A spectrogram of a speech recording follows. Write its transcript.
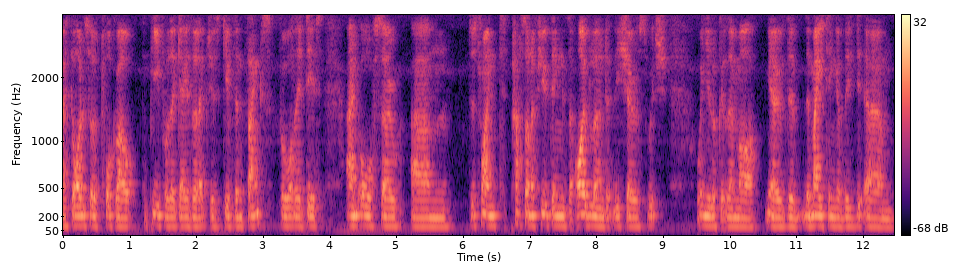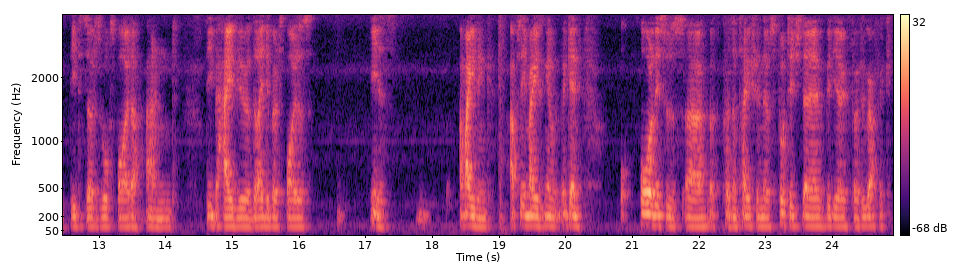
I thought I'd sort of talk about the people that gave the lectures, give them thanks for what they did, and also um, just trying to pass on a few things that I've learned at these shows, which when you look at them are you know the the mating of the um, the Desertas wolf spider and the behaviour of the ladybird spiders is amazing, absolutely amazing. And again, all of this was uh, a presentation. There was footage there, video, photographic.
